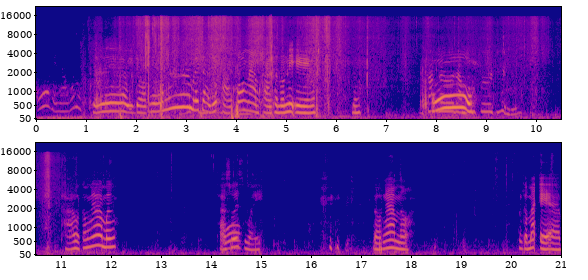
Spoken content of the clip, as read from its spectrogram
โอ้เห็นยังวะนี่เห็นแล้วอีกดอกหนึงงามเลยจ้ะอยู่ขางคลองน้ำขางถนนนี่เองนี่โอ้ขาแบบงามๆมึงขาสวยๆดอกงามเนาะ มันก็มาแอบ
